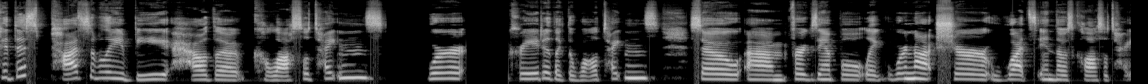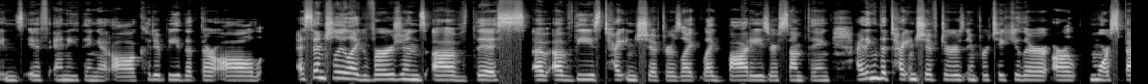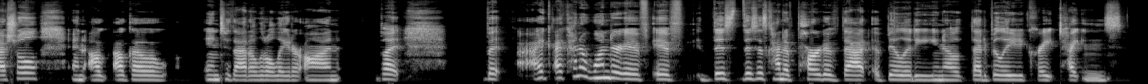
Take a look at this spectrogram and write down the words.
could this possibly be how the colossal Titans were created, like the wall titans. So, um, for example, like we're not sure what's in those colossal titans, if anything at all. Could it be that they're all essentially like versions of this of, of these titan shifters like like bodies or something i think the titan shifters in particular are more special and i'll, I'll go into that a little later on but but I, I kind of wonder if if this this is kind of part of that ability, you know, that ability to create titans.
